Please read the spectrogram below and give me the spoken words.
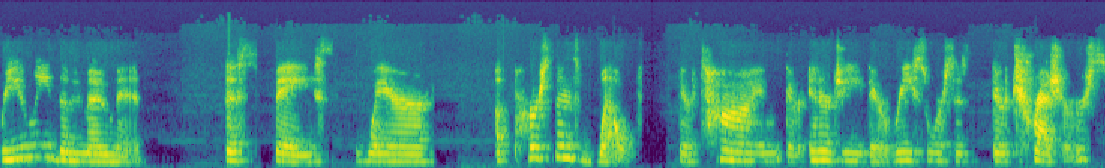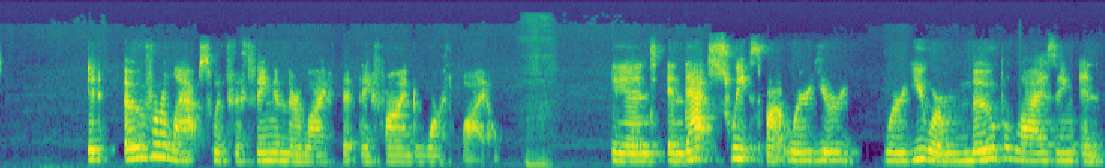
really the moment, the space where a person's wealth, their time, their energy, their resources, their treasures, it overlaps with the thing in their life that they find worthwhile. Mm-hmm. And in that sweet spot where you're where you are mobilizing and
